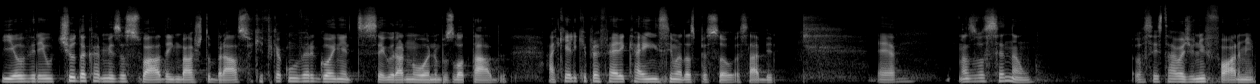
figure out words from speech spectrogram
e eu virei o tio da camisa suada embaixo do braço que fica com vergonha de se segurar no ônibus lotado. Aquele que prefere cair em cima das pessoas, sabe? É, mas você não. Você estava de uniforme,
